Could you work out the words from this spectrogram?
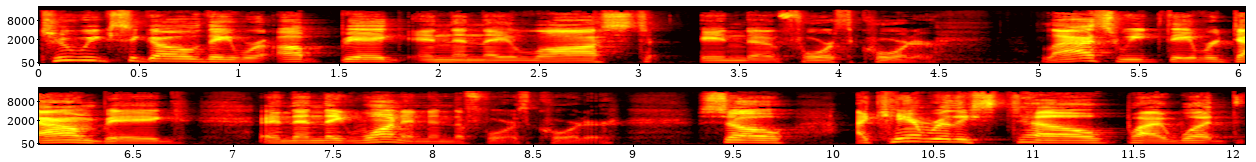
Two weeks ago, they were up big and then they lost in the fourth quarter. Last week, they were down big and then they won it in the fourth quarter. So I can't really tell by what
